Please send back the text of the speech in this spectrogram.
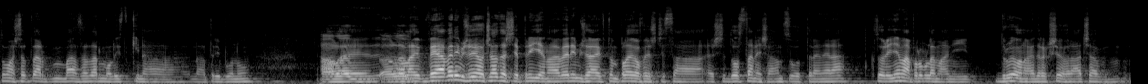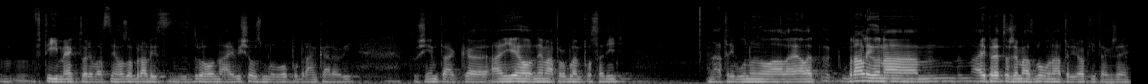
Tomáš Tatar má zadarmo listky na, na tribúnu. Ale, ale, ale, ja verím, že jeho čas ešte príde, no ja verím, že aj v tom play-off ešte sa ešte dostane šancu od trénera, ktorý nemá problém ani druhého najdrahšieho hráča v, v týme, ktoré vlastne ho zobrali s, s druhou najvyššou zmluvou po brankárovi, tuším, tak eh, ani jeho nemá problém posadiť na tribúnu, no ale, ale brali ho na, aj preto, že má zmluvu na 3 roky, takže,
